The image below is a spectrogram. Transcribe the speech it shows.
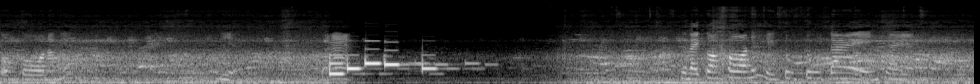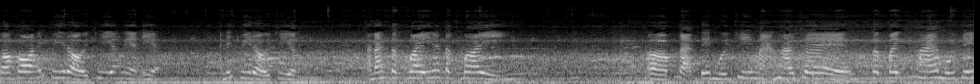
កងកហ្នឹងនេះចំណែកកងកនេះរៀងទូចទូចដែរចាកងកនេះ200ជាងនេះនេះនេះ200ជាងអាហ្នឹងទឹក3ណាទឹក3អឺផ្លាទីន 1G ហ្មងហើយចេទឹក3ខ្មែរ 1G 62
